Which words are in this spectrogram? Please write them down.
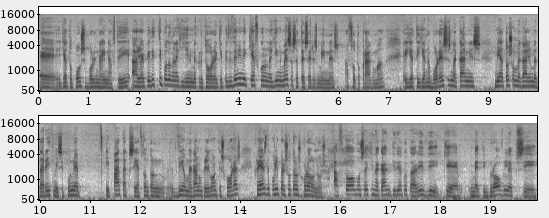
ε, για το πόσοι μπορεί να είναι αυτοί, αλλά επειδή τίποτα δεν έχει γίνει μέχρι τώρα και επειδή δεν είναι και εύκολο να γίνει μέσα σε τέσσερις μήνες αυτό το πράγμα, ε, γιατί για να μπορέσεις να κάνεις μια τόσο μεγάλη μεταρρύθμιση που είναι η πάταξη αυτών των δύο μεγάλων πληγών της χώρας χρειάζεται πολύ περισσότερος χρόνος. Αυτό όμως έχει να κάνει κυρία Κοταρίδη και με την πρόβλεψη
